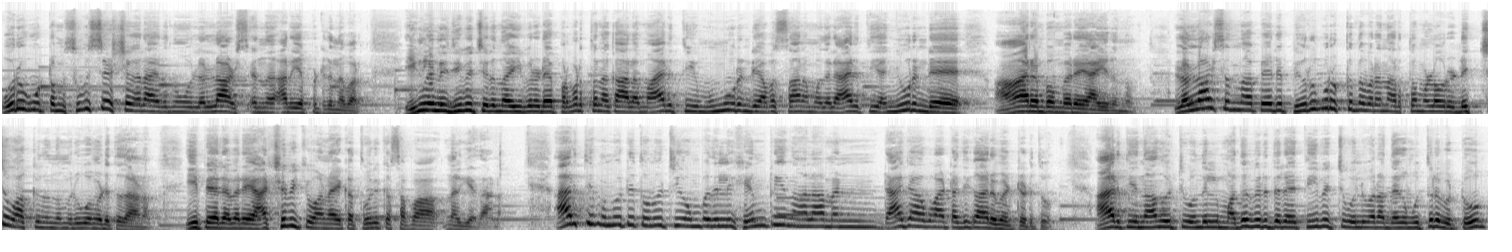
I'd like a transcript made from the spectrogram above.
ഒരു കൂട്ടം സുവിശേഷകരായിരുന്നു ലൊല്ലാഴ്സ് എന്ന് അറിയപ്പെട്ടിരുന്നവർ. ഇംഗ്ലണ്ടിൽ ജീവിച്ചിരുന്ന ഇവരുടെ പ്രവർത്തന കാലം ആയിരത്തി മുന്നൂറിന്റെ അവസാനം മുതൽ ആയിരത്തി അഞ്ഞൂറിന്റെ ആരംഭം വരെയായിരുന്നു ലൊല്ലാഴ്സ് എന്ന പേര് പിറുപുറുക്കുന്നവർ എന്ന അർത്ഥമുള്ള ഒരു ഡച്ച് വാക്കിൽ നിന്നും രൂപമെടുത്തതാണ്. ഈ പേര് അവരെ ആക്ഷേപിക്കുവാനായി കത്തോലിക്ക സഭ നൽകിയതാണ്. ആയിരത്തി മുന്നൂറ്റി തൊണ്ണൂറ്റി ഒമ്പതിൽ ഹെൻറി നാലാമൻ രാജാവായിട്ട് അധികാരം ഏറ്റെടുത്തു. ആയിരത്തി നാനൂറ്റി ഒന്നിൽ മതവിരുദ്ധരെ തീവച്ചു കൊല്ലുവാൻ അദ്ദേഹം ഉത്തരവിട്ടു.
